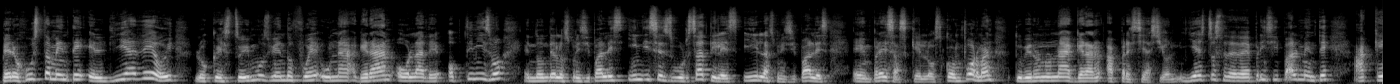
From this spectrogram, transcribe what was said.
Pero justamente el día de hoy lo que estuvimos viendo fue una gran ola de optimismo en donde los principales índices bursátiles y las principales empresas que los conforman tuvieron una gran apreciación y esto se debe principalmente a que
